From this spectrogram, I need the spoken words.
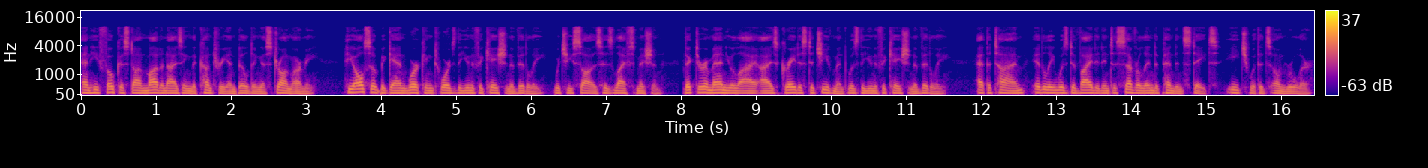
and he focused on modernizing the country and building a strong army. He also began working towards the unification of Italy, which he saw as his life's mission. Victor Emmanuel II's greatest achievement was the unification of Italy. At the time, Italy was divided into several independent states, each with its own ruler.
